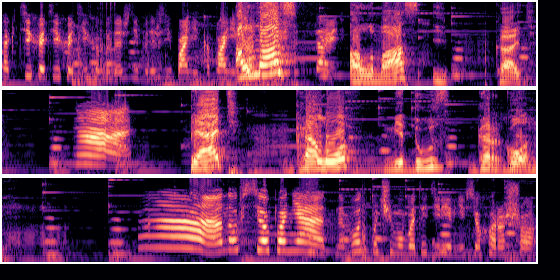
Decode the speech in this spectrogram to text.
Так, тихо, тихо, тихо, подожди, подожди, паника, паника. Алмаз! Алмаз и... Кать. А, Пять голов медуз Гаргон. а, ну все понятно. Вот почему в этой деревне все хорошо.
